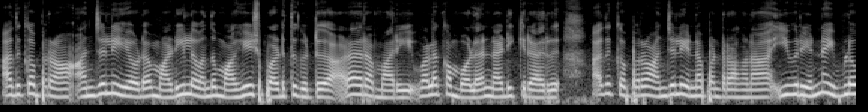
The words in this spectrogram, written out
அதுக்கப்புறம் அஞ்சலியோட மடியில் வந்து மகேஷ் படுத்துக்கிட்டு அழகிற மாதிரி வழக்கம் போல் நடிக்கிறாரு. அதுக்கப்புறம் அஞ்சலி என்ன பண்ணுறாங்கன்னா இவர் என்ன இவ்வளோ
